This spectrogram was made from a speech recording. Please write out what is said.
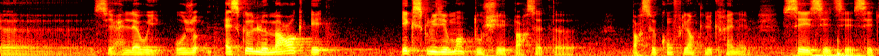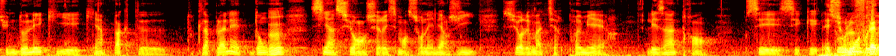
euh, c'est oui. Est-ce que le Maroc est exclusivement touché par cette euh, par ce conflit entre l'Ukraine et c'est une donnée qui, qui impacte la planète. Donc, hein s'il y a un surenchérissement sur l'énergie, sur les matières premières, les intrants, c'est que et sur le, fret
